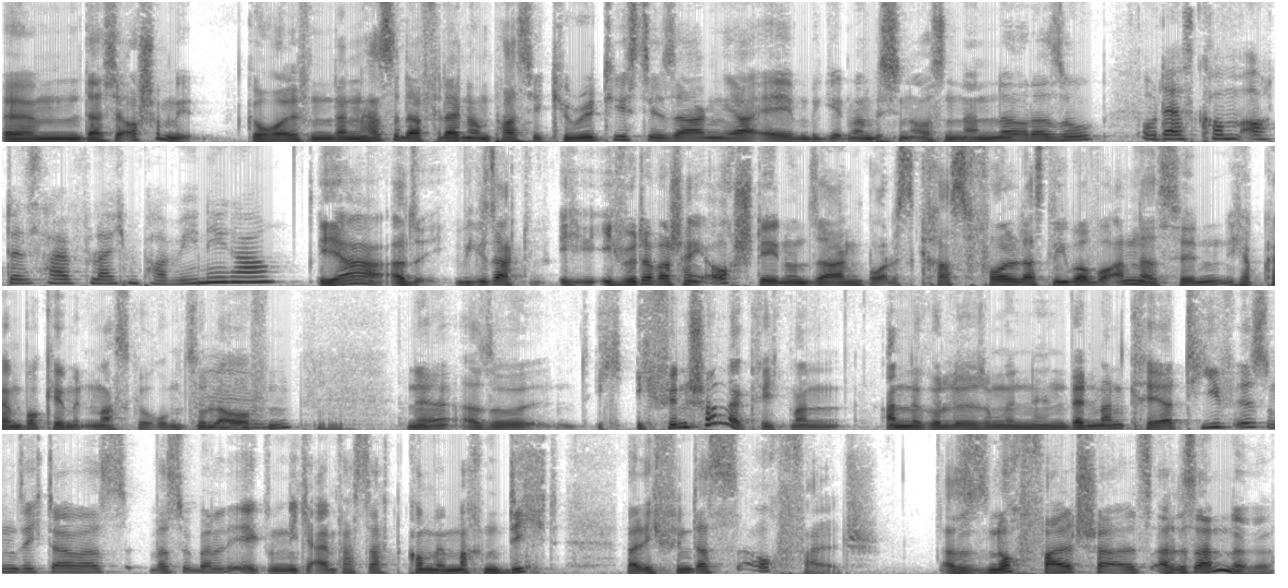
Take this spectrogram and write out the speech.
Ähm, da ist ja auch schon mitgeholfen. Dann hast du da vielleicht noch ein paar Securities, die sagen, ja, ey, geht mal ein bisschen auseinander oder so. Oder es kommen auch deshalb vielleicht ein paar weniger. Ja, also wie gesagt, ich, ich würde da wahrscheinlich auch stehen und sagen, boah, das ist krass voll, lass lieber woanders hin. Ich habe keinen Bock hier mit Maske rumzulaufen. Ne? Also ich, ich finde schon, da kriegt man andere Lösungen hin, wenn man kreativ ist und sich da was, was überlegt und nicht einfach sagt, komm, wir machen dicht, weil ich finde das ist auch falsch. Also es ist noch falscher als alles andere.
